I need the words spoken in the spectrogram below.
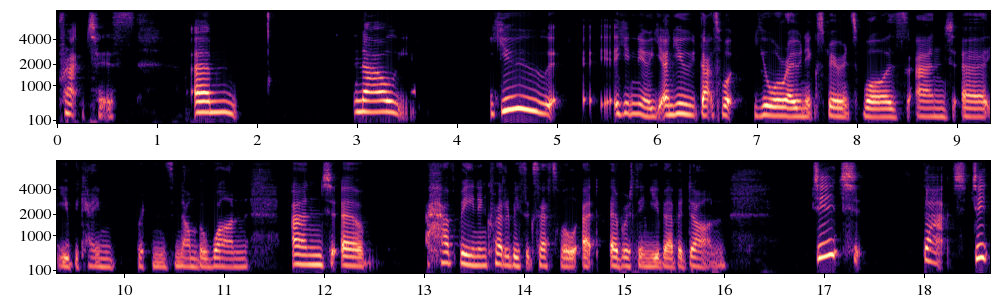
practice. Um, now you you know and you that's what your own experience was and uh, you became britain's number one and uh, have been incredibly successful at everything you've ever done. Did that did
